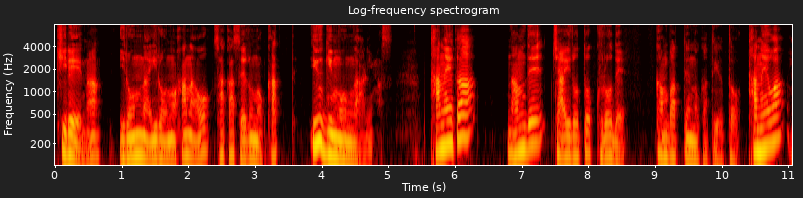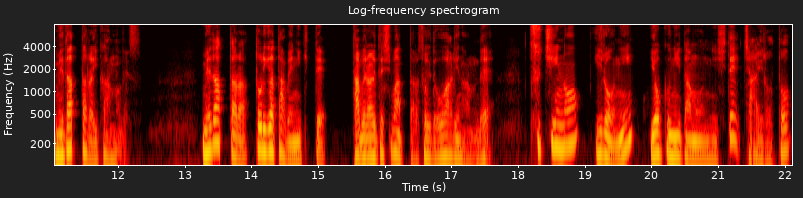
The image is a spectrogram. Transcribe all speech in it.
綺麗ないろんな色の花を咲かせるのかっいう疑問があります種がなんで茶色と黒で頑張ってんのかというと種は目立ったらいかんのです目立ったら鳥が食べに来て食べられてしまったらそれで終わりなんで土の色によく似たもんにして茶色と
